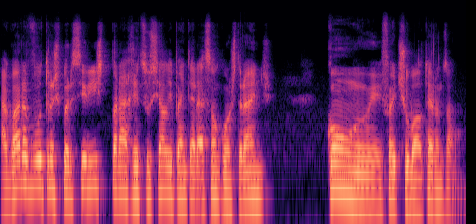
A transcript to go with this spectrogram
Agora vou transparecer isto para a rede social e para a interação com estranhos, com efeitos subalternos ou não.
